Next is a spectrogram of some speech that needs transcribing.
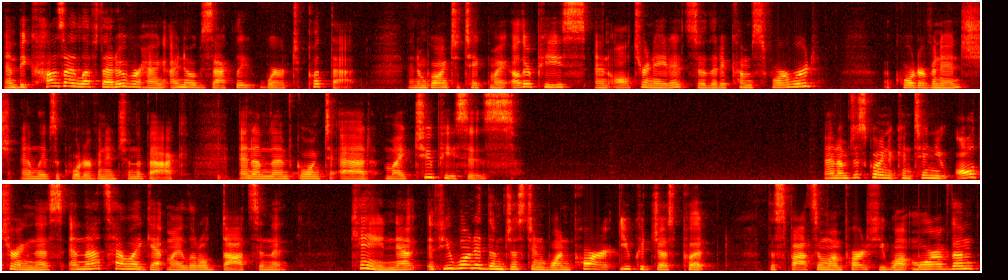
And because I left that overhang, I know exactly where to put that. And I'm going to take my other piece and alternate it so that it comes forward a quarter of an inch and leaves a quarter of an inch in the back. And I'm then going to add my two pieces. And I'm just going to continue altering this and that's how I get my little dots in the cane. Now, if you wanted them just in one part, you could just put the spots in one part. If you want more of them,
